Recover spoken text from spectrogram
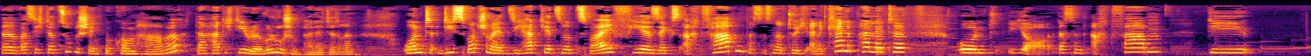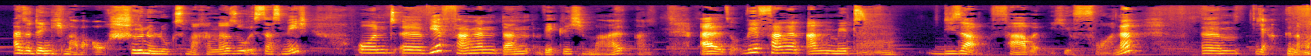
äh, was ich dazu geschenkt bekommen habe. Da hatte ich die Revolution Palette drin. Und die Swatchmate, sie hat jetzt nur 2, 4, 6, 8 Farben. Das ist natürlich eine kleine Palette. Und ja, das sind 8 Farben, die, also denke ich mal, aber auch schöne Looks machen. Ne? So ist das nicht. Und äh, wir fangen dann wirklich mal an. Also, wir fangen an mit dieser Farbe hier vorne. Ähm, ja, genau.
